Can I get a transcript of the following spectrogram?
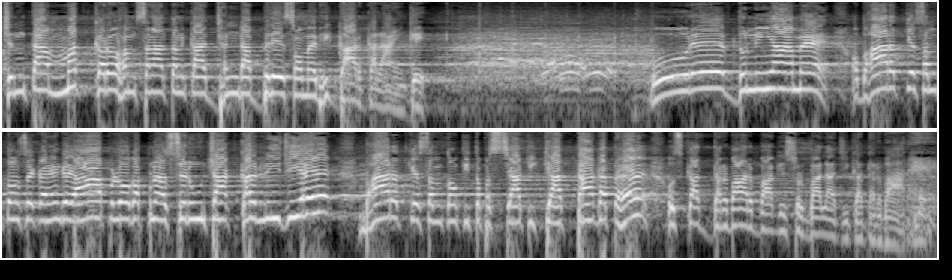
चिंता मत करो हम सनातन का झंडा विदेशों में भी गाड़ कर आएँगे पूरे दुनिया में, और भारत के संतों से कहेंगे, आप लोग अपना सिर ऊँचा कर लीजिए। भारत के संतों की तपस्या की क्या ताकत है? उसका दरबार बागेश्वर बालाजी का दरबार है।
